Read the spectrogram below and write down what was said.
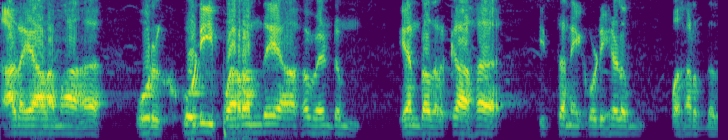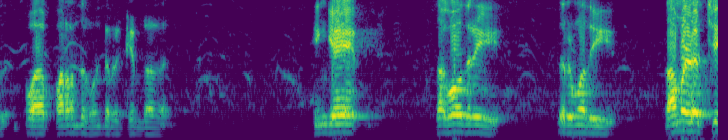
அடையாளமாக ஒரு கொடி பறந்தே ஆக வேண்டும் என்பதற்காக இத்தனை கொடிகளும் பகர்ந்தது ப- பறந்து கொண்டிருக்கின்றது இங்கே சகோதரி திருமதி தமிழச்சி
